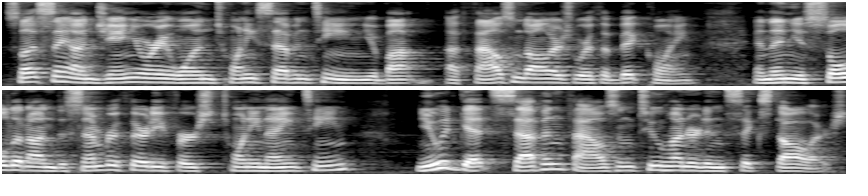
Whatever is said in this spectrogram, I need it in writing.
so let's say on January 1, 2017, you bought $1,000 worth of Bitcoin and then you sold it on December 31st, 2019, you would get $7,206.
